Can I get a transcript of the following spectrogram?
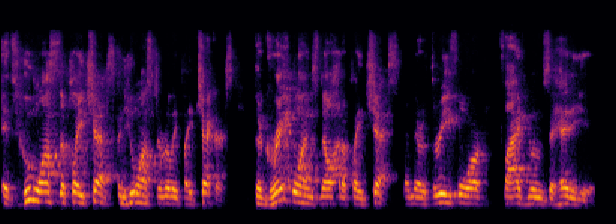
it's who wants to play chess and who wants to really play checkers. The great ones know how to play chess and they're three four five moves ahead of you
